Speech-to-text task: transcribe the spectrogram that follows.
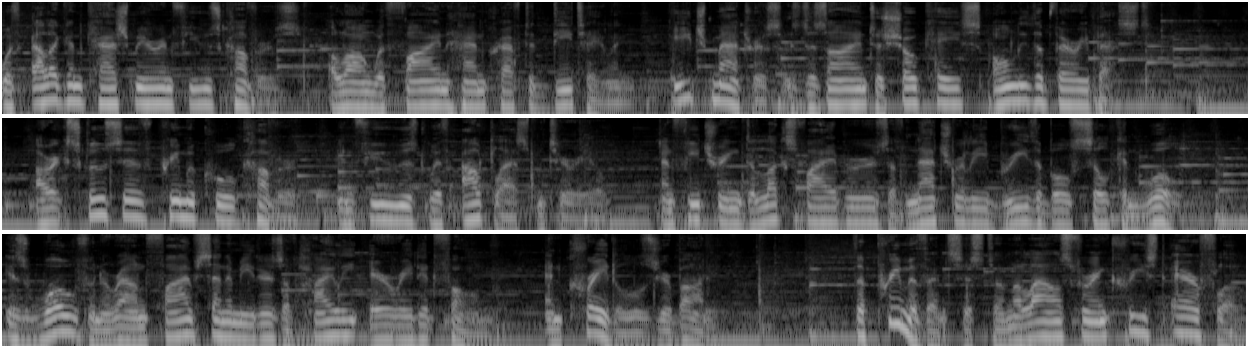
With elegant cashmere-infused covers, along with fine handcrafted detailing, each mattress is designed to showcase only the very best. Our exclusive PrimaCool cover, infused with Outlast material and featuring deluxe fibers of naturally breathable silk and wool, is woven around 5 centimeters of highly aerated foam and cradles your body. The PrimaVent system allows for increased airflow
